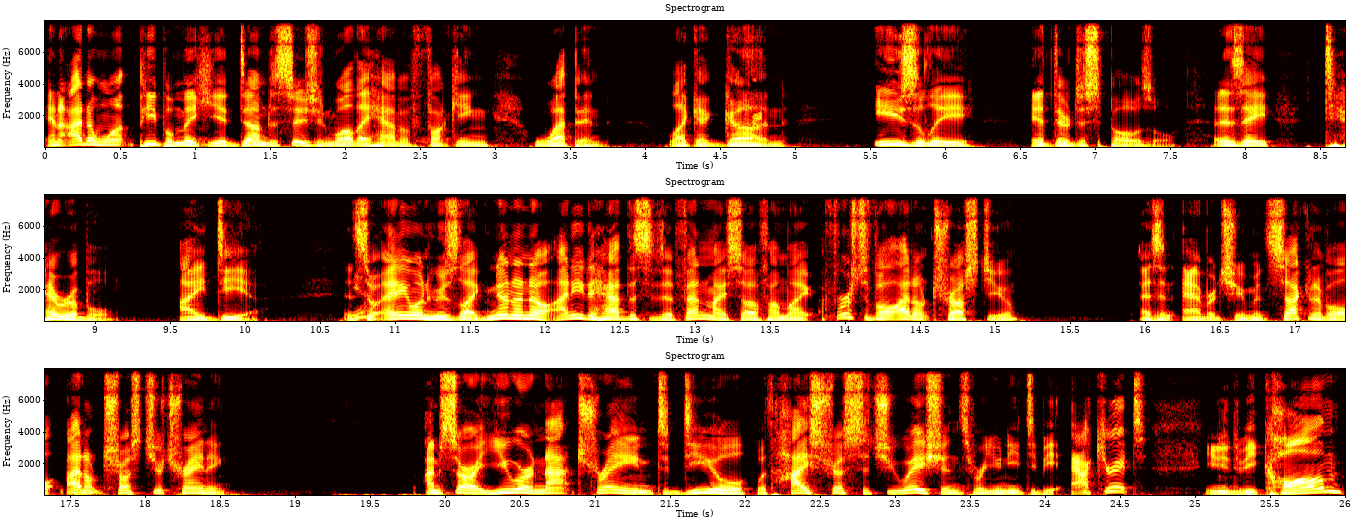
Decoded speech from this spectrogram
and I don't want people making a dumb decision while they have a fucking weapon like a gun easily at their disposal. It is a terrible idea. And so anyone who's like, no, no, no, I need to have this to defend myself, I'm like, first of all, I don't trust you as an average human. Second of all, I don't mm-hmm. trust your training. I'm sorry, you are not trained to deal with high stress situations where you need to be accurate, you need to be calm,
